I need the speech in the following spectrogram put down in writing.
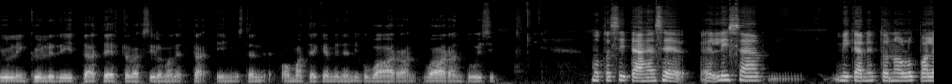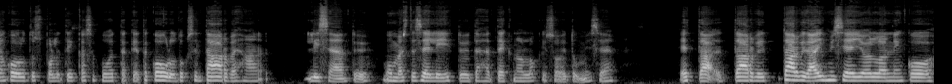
yllin kyllä riittää tehtäväksi ilman, että ihmisten oma tekeminen niin kuin vaaran, vaarantuisi. Mutta sitähän se lisää, mikä nyt on ollut paljon koulutuspolitiikassa puhettakin, että koulutuksen tarvehan lisääntyy. Mun mielestä se liittyy tähän teknologisoitumiseen että tarvitaan ihmisiä, joilla on niin kuin,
